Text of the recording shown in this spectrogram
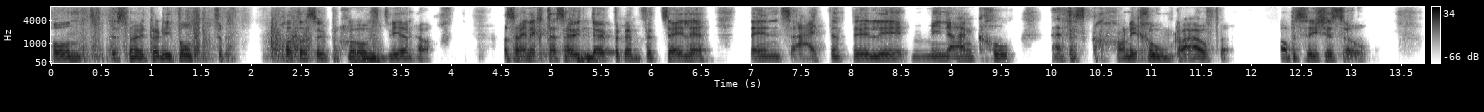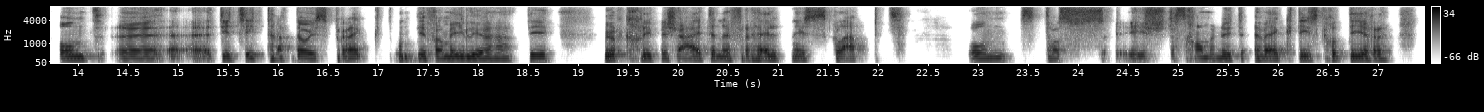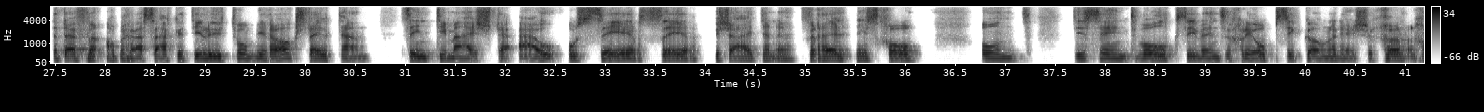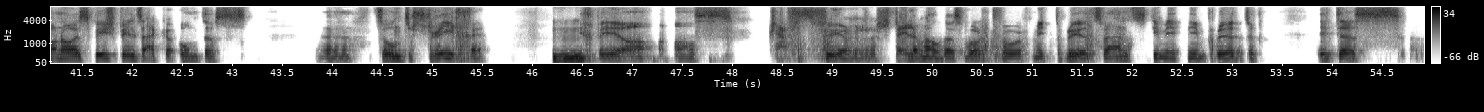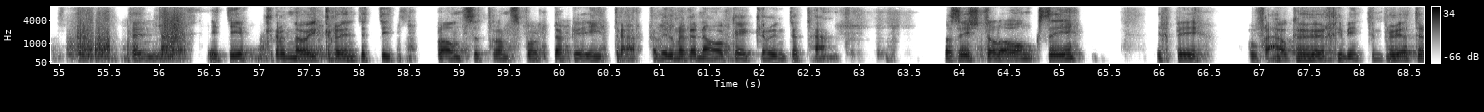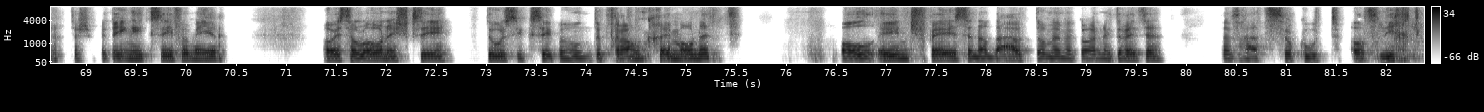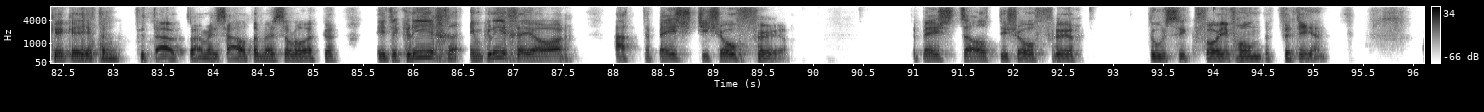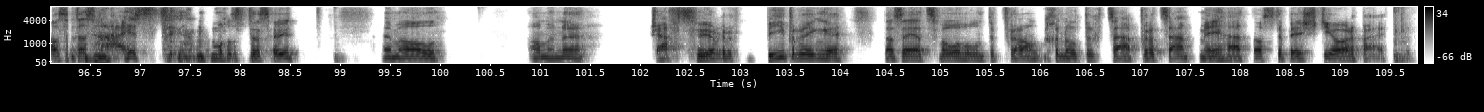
und ein Mödeli Butter. Ich habe das bekommen mhm. auf die Weihnacht. Also wenn ich das heute mhm. jemandem erzähle, dann sagt natürlich mein Enkel, das kann ich kaum glauben. Aber es ist ja so. Und äh, äh, die Zeit hat uns geprägt und die Familie hat die wirklich bescheidenen Verhältnisse gelebt. Und das ist, das kann man nicht wegdiskutieren. Da darf man aber auch sagen, die Leute, die wir angestellt haben, sind die meisten auch aus sehr, sehr bescheidenen Verhältnissen gekommen. Und die sind wohl gewesen, wenn es ein bisschen Opsi gegangen ist. Ich kann, noch ein Beispiel sagen, um das äh, zu unterstreichen. Mhm. Ich bin ja als Geschäftsführer, stelle mal das Wort vor, mit 23 mit meinem Bruder in, das, den, in die neu gegründete Pflanzentransport AG eintreten, weil wir eine AG gegründet haben. Was war der Lohn? Ich bin auf Augenhöhe mit dem Brüder, das war eine Bedingung von mir. Unser Lohn war 1700 Franken im Monat. All-in-Spesen und Auto müssen wir gar nicht reden. Das hat es so gut als nicht gegeben. Für das Auto haben wir selber müssen schauen. In der gleichen, Im gleichen Jahr hat der beste Chauffeur, der bestzahlte Chauffeur, 1500 verdient. Also das mhm. heißt, man muss das heute einmal an einem Geschäftsführer beibringen, dass er 200 Franken oder 10 Prozent mehr hat als der beste Arbeiter.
